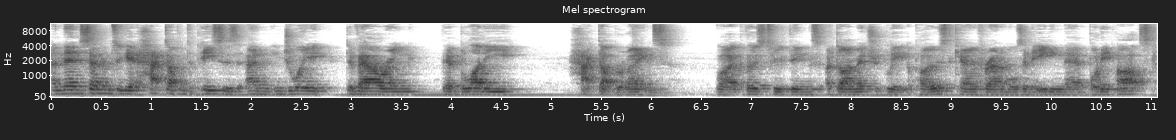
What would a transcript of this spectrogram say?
and then send them to get hacked up into pieces and enjoy devouring their bloody, hacked up remains? Like those two things are diametrically opposed: caring for animals and eating their body parts.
